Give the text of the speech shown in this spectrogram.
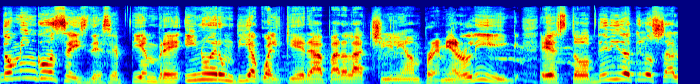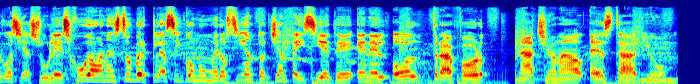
Domingo 6 de septiembre y no era un día cualquiera para la Chilean Premier League. Esto debido a que los salvos y azules jugaban el Superclásico número 187 en el Old Trafford National Stadium.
